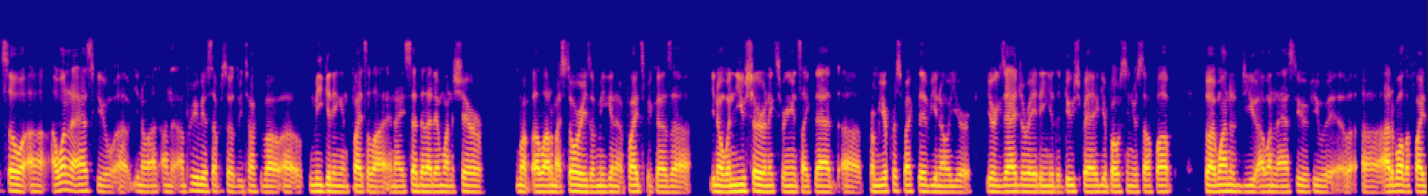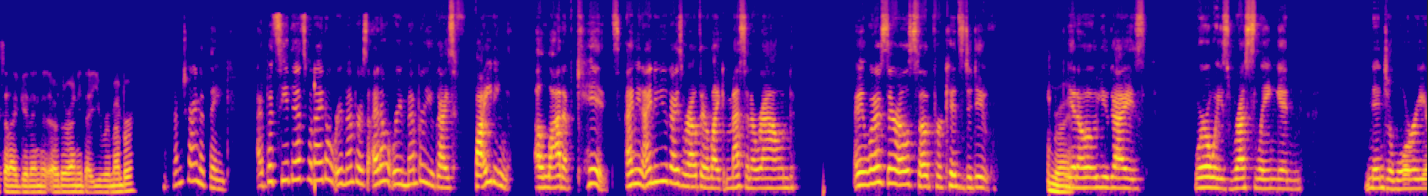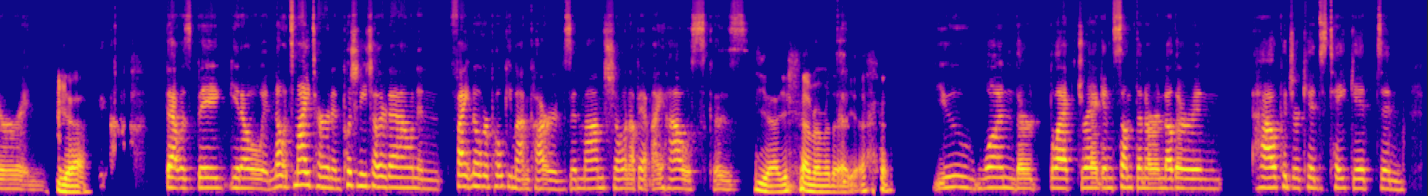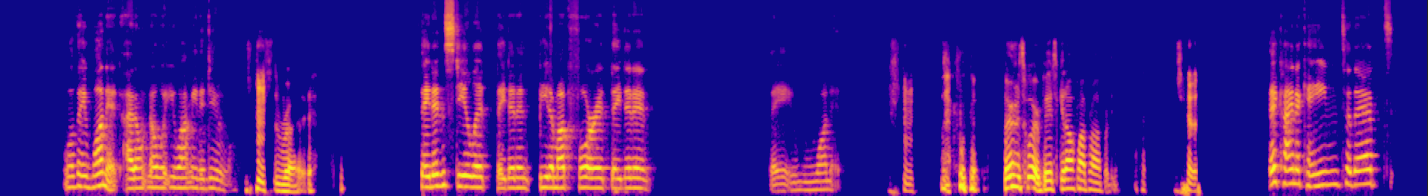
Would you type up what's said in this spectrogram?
So uh, I wanted to ask you, uh, you know, on, on on previous episodes we talked about uh, me getting in fights a lot, and I said that I didn't want to share my, a lot of my stories of me getting in fights because, uh, you know, when you share an experience like that, uh, from your perspective, you know, you're you're exaggerating, you're the douchebag, you're boasting yourself up. So I wanted you, I wanted to ask you if you, uh, out of all the fights that I get in, are there any that you remember? I'm trying to think. I, but see, that's what I don't remember is I don't remember you guys fighting a lot of kids. I mean, I knew you guys were out there like messing around. I mean, what is there else for kids to do? Right. You know, you guys were always wrestling and Ninja Warrior and Yeah. that was big, you know, and no, it's my turn and pushing each other down and fighting over Pokemon cards and mom showing up at my house because Yeah, yeah, I remember that. Yeah. you won their black dragon something or another and how could your kids take it and well they won it i don't know what you want me to do right. they didn't steal it they didn't beat them up for it they didn't they won it Fair and square, bitch. Get off my property. it kind of came to that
